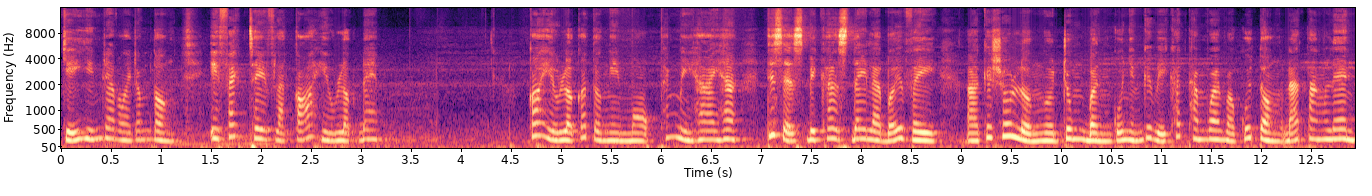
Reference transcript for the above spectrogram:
chỉ diễn ra vào ngày trong tuần. Effective là có hiệu lực đem có hiệu lực có từ ngày 1 tháng 12 ha. This is because đây là bởi vì à, cái số lượng người trung bình của những cái vị khách tham quan vào cuối tuần đã tăng lên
